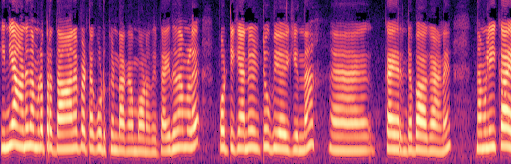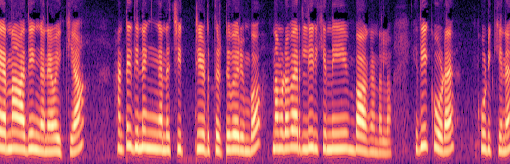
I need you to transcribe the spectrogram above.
ഇനിയാണ് നമ്മൾ പ്രധാനപ്പെട്ട കുടുക്കുണ്ടാക്കാൻ പോണത് കേട്ടോ ഇത് നമ്മൾ പൊട്ടിക്കാൻ വേണ്ടിയിട്ട് ഉപയോഗിക്കുന്ന കയറിന്റെ ഭാഗമാണ് നമ്മൾ ഈ കയറിന് ആദ്യം ഇങ്ങനെ വയ്ക്കുക. എന്നിട്ട് ഇതിനെങ്ങനെ ചിറ്റി എടുത്തിട്ട് വരുമ്പോൾ നമ്മുടെ വിരലിരിക്കുന്ന ഈ ഭാഗം ഉണ്ടല്ലോ ഇതിൽ കൂടെ കുടിക്കിനെ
